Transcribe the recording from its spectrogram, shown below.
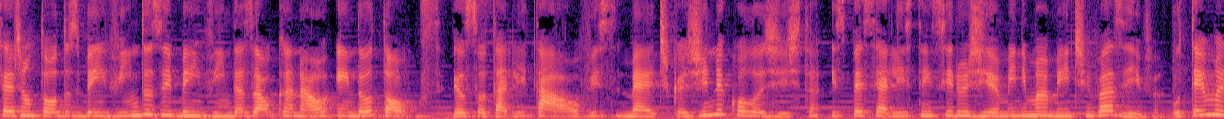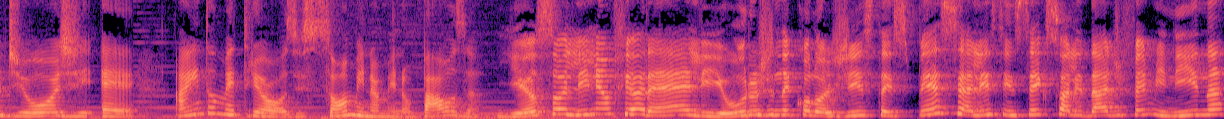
Sejam todos bem-vindos e bem-vindas ao canal Endotalks. Eu sou Talita Alves, médica ginecologista, especialista em cirurgia minimamente invasiva. O tema de hoje é a endometriose some na menopausa? E eu sou Lilian Fiorelli, uroginecologista especialista em sexualidade feminina,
